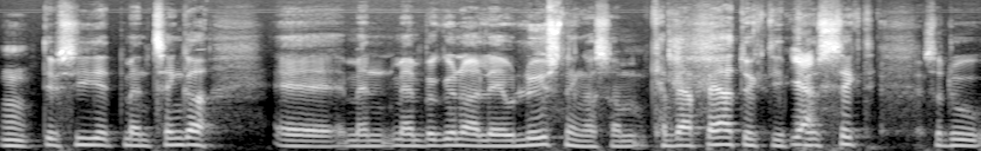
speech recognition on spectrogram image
Mm. Det vil sige, at man tænker, øh, man, man begynder at lave løsninger, som kan være bæredygtige Ja. på sigt. Så du,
